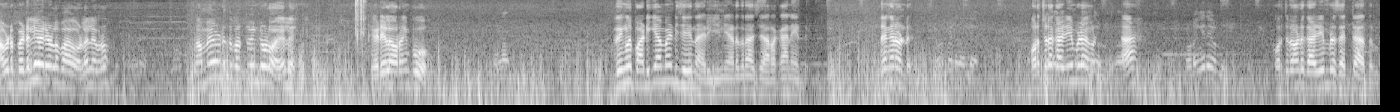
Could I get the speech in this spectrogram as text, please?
അവിടെ പെടലി വരെയുള്ള ഭാഗമുള്ളൂ അല്ലേ ബ്രോ സമയം എടുത്ത് പത്ത് മിനിറ്റോളം ആയല്ലേ കേടികളെ ഉറങ്ങിപ്പോവോ ഇത് നിങ്ങൾ പഠിക്കാൻ വേണ്ടി ചെയ്യുന്നതായിരിക്കും. ഇനി അടുത്ത പ്രാവശ്യം ഇറക്കാനായിട്ട്. ഇതെങ്ങനെയുണ്ട് കുറച്ചുകൂടെ കഴിയുമ്പോഴേ ഉള്ളൂ. കുറച്ചുകൂടെ കൊണ്ട് കഴിയുമ്പോഴേ സെറ്റ് ആകത്തുള്ളൂ.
